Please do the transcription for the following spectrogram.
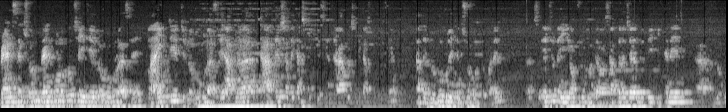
ব্র্যান্ড সেকশন ব্র্যান্ড মূলত হচ্ছে এই যে লোগোগুলো আছে ক্লায়েন্টের যে লোগোগুলো আছে, আপনারা যাদের সাথে কাজ করতেছেন, যারা আপনার সাথে কাজ করতেছেন, তাদের লোগোগুলো এখানে শো করতে পারেন। এর জন্য এই অপশনগুলো দেওয়া আছে। আপনারা চাইলে যদি এখানে লোগো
